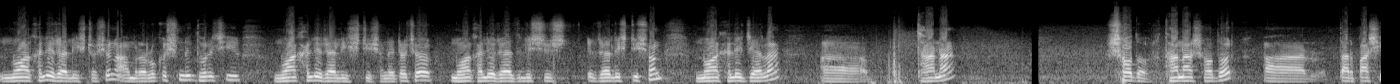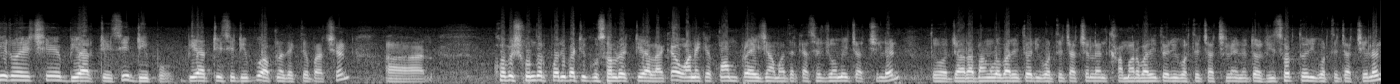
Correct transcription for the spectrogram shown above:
নোয়াখালী রেল স্টেশন। আমরা লোকেশনটি ধরেছি নোয়াখালী রেল স্টেশন। এটা হচ্ছে Noakhali rail station- rail station, Noakhali জেলা থানা সদর থানা সদর। আর তার পাশেই রয়েছে বিআরটিসি ডিপো বিআরটিসি ডিপো আপনারা দেখতে পাচ্ছেন। আর খুবই সুন্দর পরিবারটি গোছালো একটি এলাকা। অনেকে কম প্রাইজে আমাদের কাছে জমি চাচ্ছিলেন। তো যারা বাংলো বাড়ি তৈরি করতে চাচ্ছিলেন, খামার বাড়ি তৈরি করতে চাচ্ছিলেন এটা রিসোর্ট তৈরি করতে চাচ্ছিলেন,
